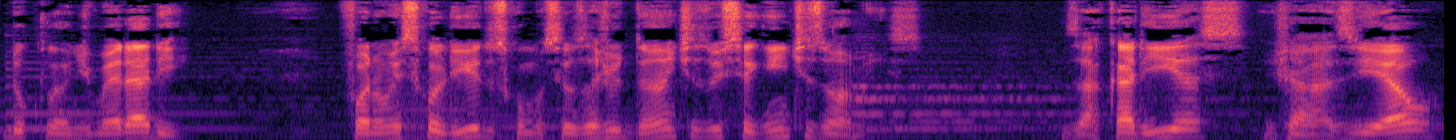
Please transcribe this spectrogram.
do clã de Merari. Foram escolhidos como seus ajudantes os seguintes homens: Zacarias, Jaaziel,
